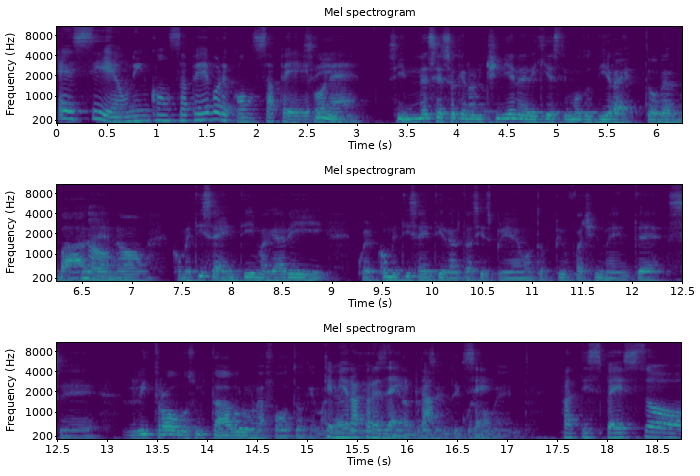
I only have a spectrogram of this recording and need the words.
Eh sì, è un inconsapevole consapevole. Sì, nel senso che non ci viene richiesto in modo diretto, verbale, no. no? Come ti senti, magari quel come ti senti in realtà si esprime molto più facilmente se ritrovo sul tavolo una foto che magari che mi rappresenta, mi rappresenta in quel sì. momento. Infatti spesso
